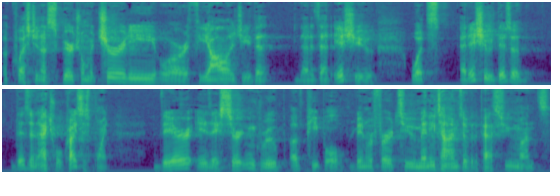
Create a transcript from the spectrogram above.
a question of spiritual maturity or theology that, that is at issue. What's at issue, there's, a, there's an actual crisis point there is a certain group of people, been referred to many times over the past few months,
